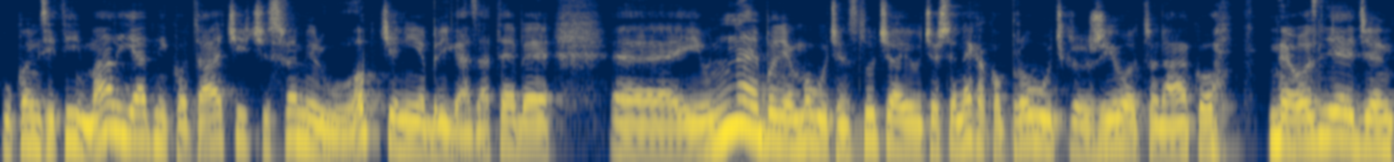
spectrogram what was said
u kojem si ti mali jadni kotačić, svemir uopće nije briga za tebe e, i u najboljem mogućem slučaju ćeš se nekako provući kroz život onako neozlijeđen,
